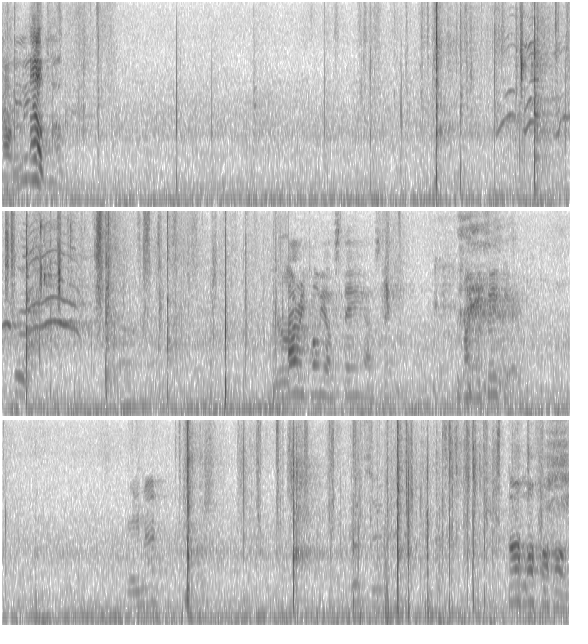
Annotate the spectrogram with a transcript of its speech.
Out. Out. I already told you I'm staying. I'm staying. I can take it. Ready, man? Good, sir. Oh, nice one. Went through the. Good. Did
